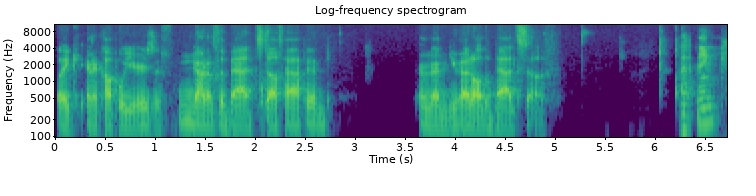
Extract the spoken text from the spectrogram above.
like in a couple years if none of the bad stuff happened and then you had all the bad stuff. I think,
